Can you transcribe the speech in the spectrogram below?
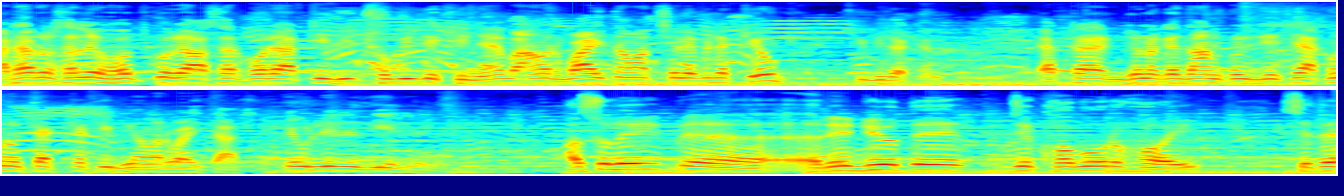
আঠারো সালে হজ করে আসার পরে আর টিভি ছবি দেখি না বা আমার বাড়িতে আমার ছেলেপেলে কেউ টিভি দেখে না। একটা একজনকে দান করে দিয়েছে এখনও চারটা টিভি আমার বাড়িতে আছে কেউ লিলে দিয়ে দিয়েছে আসলে রেডিওতে যে খবর হয় সেটা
